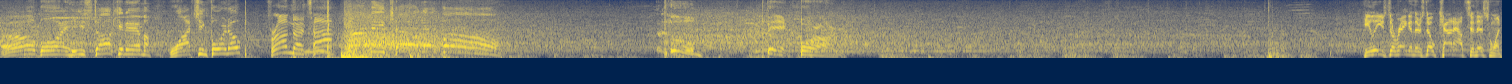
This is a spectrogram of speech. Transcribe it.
Oh boy, he's stalking him. Watching for an open. From the top. Forearm. He leaves the ring, and there's no countouts in this one.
